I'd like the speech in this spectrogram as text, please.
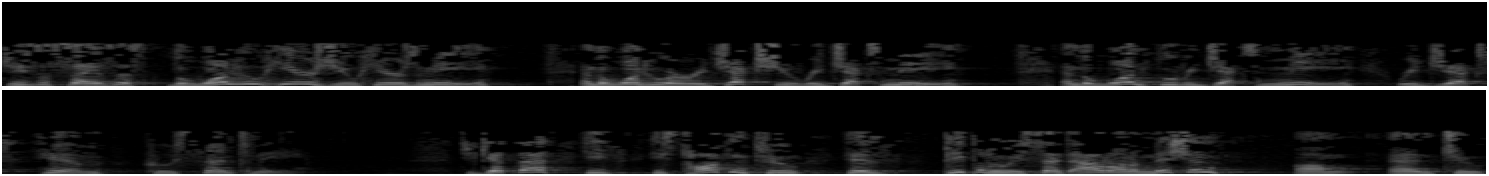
Jesus says this The one who hears you hears me, and the one who rejects you rejects me, and the one who rejects me rejects him who sent me. Do you get that? He's, he's talking to his people who he sent out on a mission um, and to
